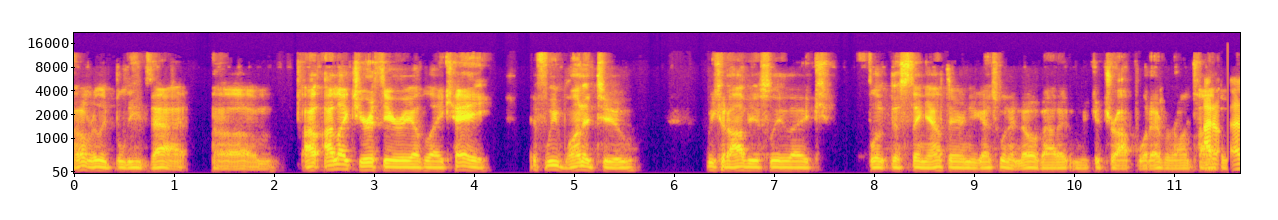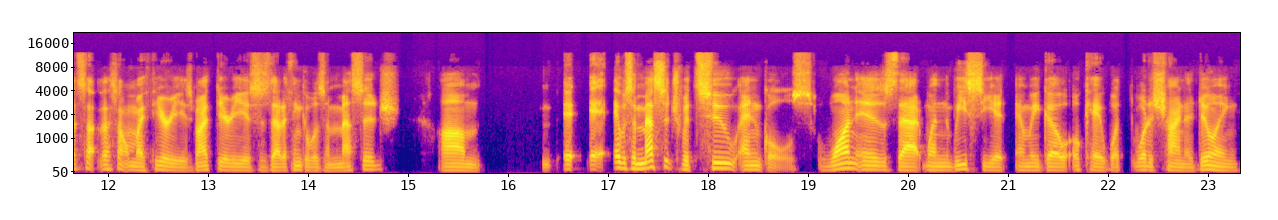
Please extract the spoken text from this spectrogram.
I don't really believe that. Um, I, I liked your theory of like, hey, if we wanted to, we could obviously like float this thing out there and you guys wouldn't know about it and we could drop whatever on top I don't. That's not. That's not what my theory is. My theory is is that I think it was a message. Um, it, it, it was a message with two end goals. One is that when we see it and we go, okay, what what is China doing?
